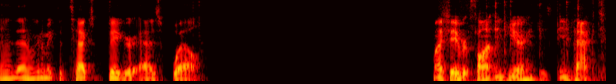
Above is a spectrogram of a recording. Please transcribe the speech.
And then we're going to make the text bigger as well. My favorite font in here is Impact.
